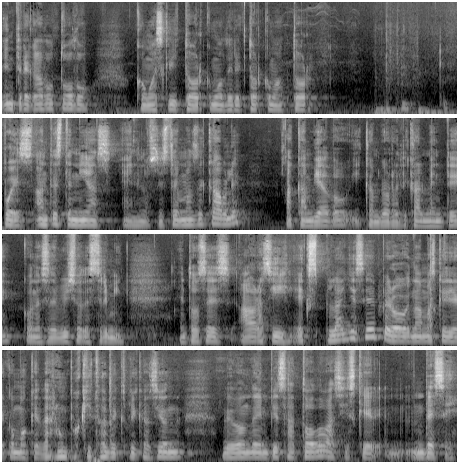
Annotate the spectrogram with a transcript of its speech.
entregado todo como escritor, como director, como actor, pues antes tenías en los sistemas de cable, ha cambiado y cambió radicalmente con el servicio de streaming. Entonces, ahora sí, expláyese, pero nada más quería como que dar un poquito de explicación de dónde empieza todo, así es que dese.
